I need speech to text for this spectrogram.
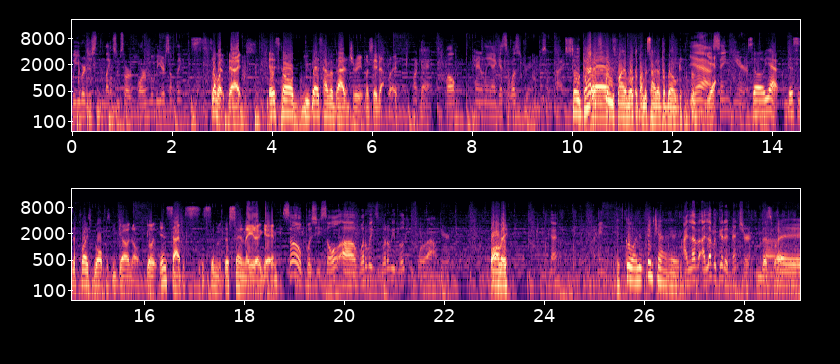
we were just in like some sort of horror movie or something. Something like that. It's called You Guys Have a Bad Dream, let's say that way. Okay. Well, apparently, I guess it was a dream of some kind. So that Uh, explains why I woke up on the side of the road. Yeah, Yeah. Same here. So yeah, this is the place we're all supposed to be going no, going inside the, sim- the simulator game. So, Bushy Soul, uh, what are we what are we looking for out here? Follow me. Okay. I mean, Let's go on adventure. I love I love a good adventure. This Uh, way.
